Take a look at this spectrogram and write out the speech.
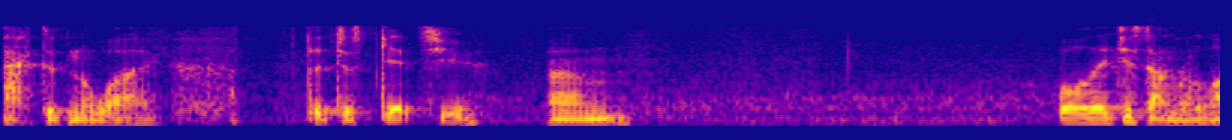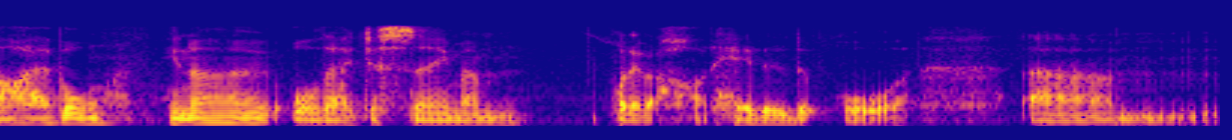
acted in a way that just gets you. Um, or they're just unreliable, you know, or they just seem um, whatever hot-headed or um,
